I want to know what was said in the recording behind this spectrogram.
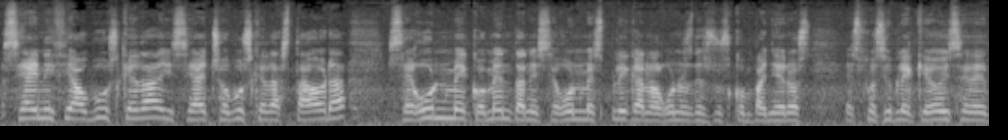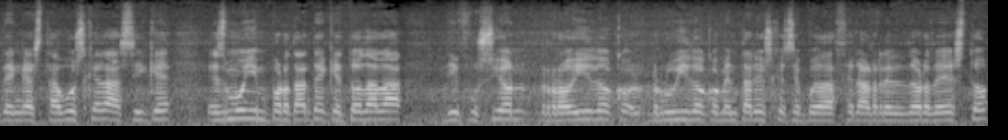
Se ha iniciado búsqueda y se ha hecho búsqueda hasta ahora. Según me comentan y según me explican algunos de sus compañeros, es posible que hoy se detenga esta búsqueda, así que es muy importante que toda la difusión, ruido, comentarios que se pueda hacer alrededor de esto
